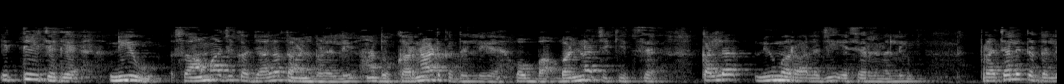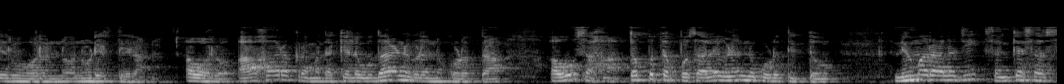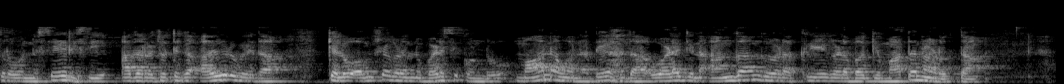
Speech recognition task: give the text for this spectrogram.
ಇತ್ತೀಚೆಗೆ ನೀವು ಸಾಮಾಜಿಕ ಜಾಲತಾಣಗಳಲ್ಲಿ, ಅದು ಕರ್ನಾಟಕದಲ್ಲಿಯೇ ಒಬ್ಬ ಬಣ್ಣ ಚಿಕಿತ್ಸೆ, ಕಲರ್ ನ್ಯೂಮರಾಲಜಿ ಹೆಸರಿನಲ್ಲಿ ಪ್ರಚಲಿತದಲ್ಲಿರುವವರನ್ನು ನೋಡಿರ್ತೀರ? ಅವರು ಆಹಾರ ಕ್ರಮದ ಕೆಲವು ಉದಾಹರಣೆಗಳನ್ನು ಕೊಡುತ್ತಾ, ಅವು ಸಹ ತಪ್ಪು ತಪ್ಪು ಸಲಹೆಗಳನ್ನು ಕೊಡುತ್ತಿದ್ದು, ನ್ಯೂಮರಾಲಜಿ ಸಂಖ್ಯಾಶಾಸ್ತ್ರವನ್ನು ಸೇರಿಸಿ ಅದರ ಜೊತೆಗೆ ಆಯುರ್ವೇದ ಕೆಲವು ಅಂಶಗಳನ್ನು ಬಳಸಿಕೊಂಡು ಮಾನವನ ದೇಹದ ಒಳಗಿನ ಅಂಗಾಂಗಗಳ ಕ್ರಿಯೆಗಳ ಬಗ್ಗೆ ಮಾತನಾಡುತ್ತಾ,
